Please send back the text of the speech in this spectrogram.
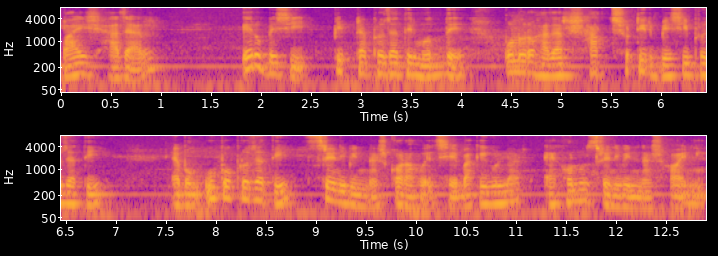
বাইশ হাজার এরও বেশি পিঁপড়া প্রজাতির মধ্যে পনেরো হাজার সাতশোটির বেশি প্রজাতি এবং উপপ্রজাতি শ্রেণীবিন্যাস করা হয়েছে। বাকিগুলার এখনও শ্রেণীবিন্যাস হয়নি।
